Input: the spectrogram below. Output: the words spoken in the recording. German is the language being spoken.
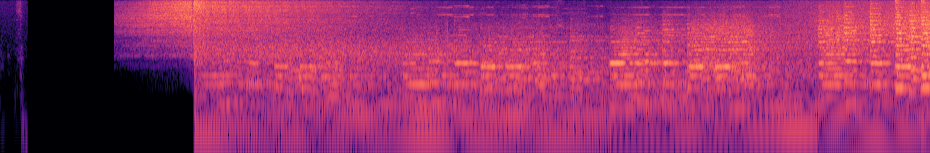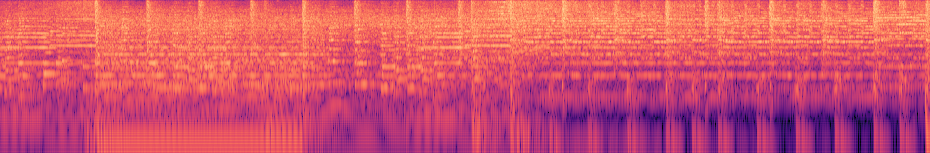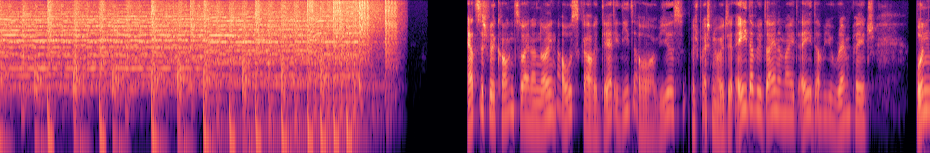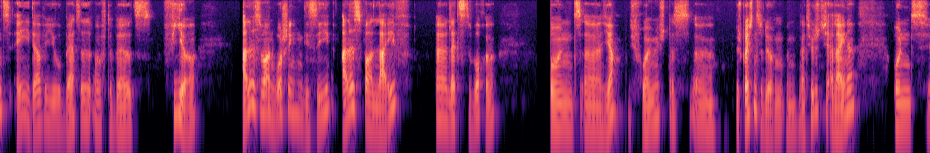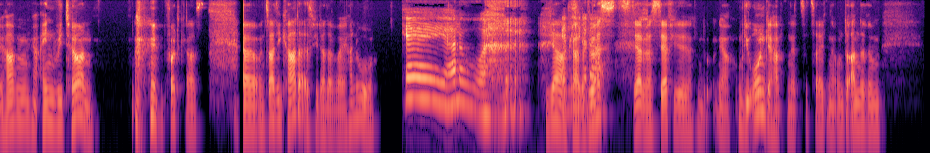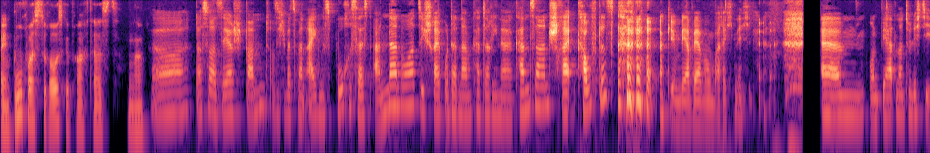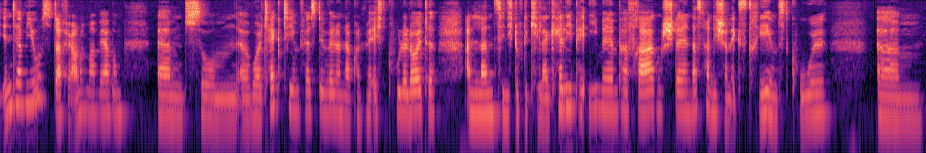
Herzlich willkommen zu einer neuen Ausgabe der Elite Hour. Wir besprechen heute AEW Dynamite, AEW Rampage und AEW Battle of the Belts 4. Alles war in Washington DC, alles war live äh, letzte Woche. Und äh, ja, ich freue mich, das äh, besprechen zu dürfen. Und natürlich nicht alleine. Und wir haben einen Return im Podcast. Äh, und die Kader ist wieder dabei. Hallo. Yay, hallo. Ja, Endlich du hast ja, du hast sehr viel, ja, um die Ohren gehabt in letzter Zeit, ne? Unter anderem ein Buch, was du rausgebracht hast, ne? Ja, das war sehr spannend. Also, ich habe jetzt mein eigenes Buch, es heißt Andernorts. Ich schreibe unter Namen Katharina Kanzan. Kauft es. Okay, mehr Werbung mache ich nicht. Ähm, und wir hatten natürlich die Interviews, dafür auch noch mal Werbung ähm, zum äh, World Tag Team Festival und da konnten wir echt coole Leute an Land ziehen. Ich durfte Killer Kelly per E-Mail ein paar Fragen stellen. Das fand ich schon extremst cool. Ähm,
